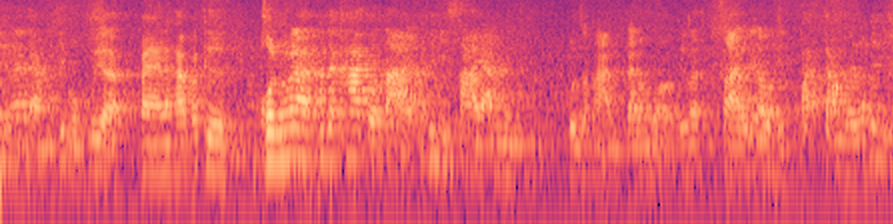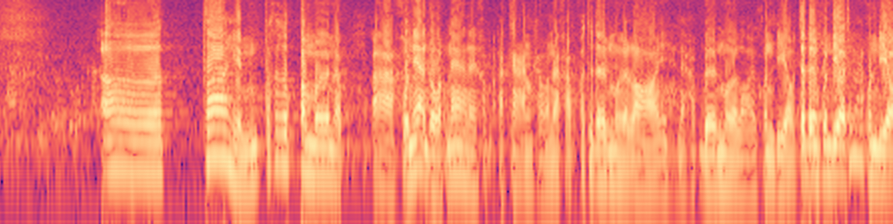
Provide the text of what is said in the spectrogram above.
ที่นะอย่างที่ผมคุยกับแปรนะครับ ก็คือคนเวลาเขาจะฆ่าตัวตายเขาจะมีทรายอันหนึ่งบนสะพานแปรลองบอกที่ว่าทรายที่เราเห็นประจำเลยแล้วไม่มีทางกินแล้วตรวจคัดเอ่อถ้าเห็นก็ประเมินแบบอ่าคนเนี้ยโดดแน่เลยครับอาการเขานะครับเขาจะเดินเหมือลอยนะครับ เดินเหมือลอยคนเดียว จะเดินคนเดียวจะมาคนเดียว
